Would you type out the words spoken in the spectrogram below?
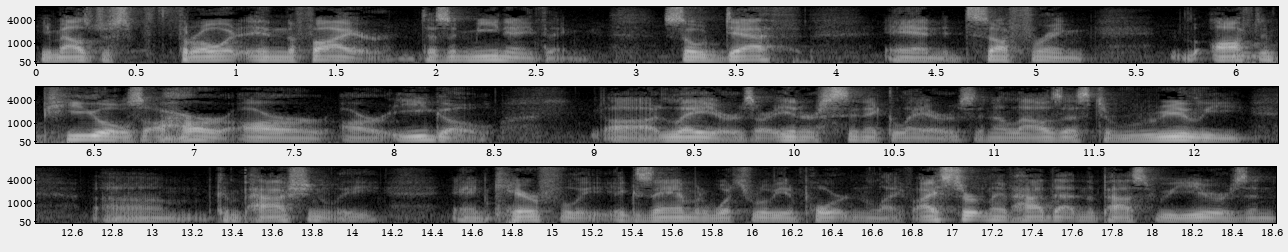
You might as well just throw it in the fire. It doesn't mean anything. So death and suffering often peels our our our ego uh, layers, our inner cynic layers, and allows us to really um, compassionately and carefully examine what's really important in life. I certainly have had that in the past few years, and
